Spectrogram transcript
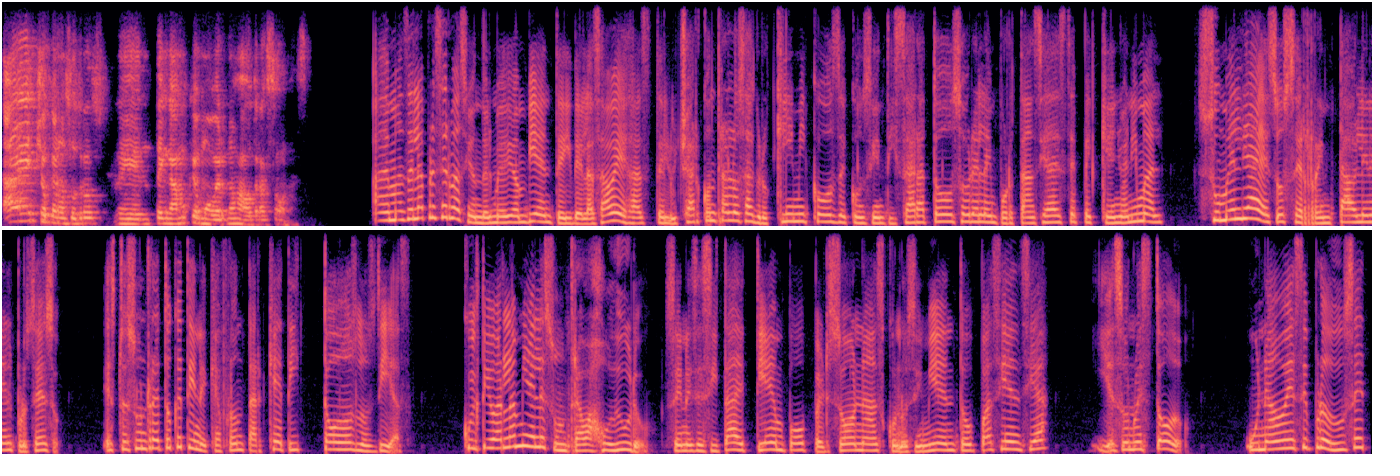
ha, hecho que nosotros eh, tengamos que movernos a otras zonas. Además de la preservación del medio ambiente y de las abejas, de luchar contra los agroquímicos, de concientizar a todos sobre la importancia de este pequeño animal, súmenle a eso ser rentable en el proceso. Esto es un reto que tiene que afrontar Ketty todos los días. Cultivar la miel es un trabajo duro, se necesita de tiempo, personas, conocimiento, paciencia, y eso no es todo. Una vez se produce,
